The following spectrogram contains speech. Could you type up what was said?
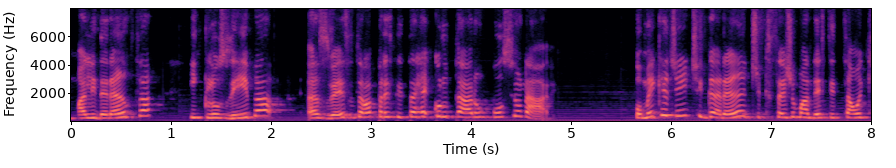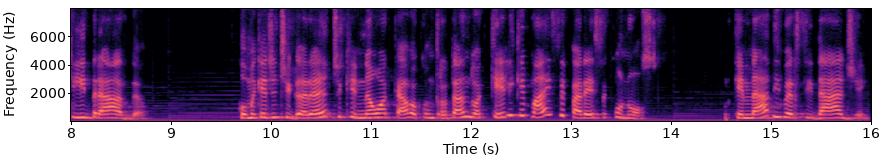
Uma liderança inclusiva, às vezes, ela precisa recrutar um funcionário. Como é que a gente garante que seja uma decisão equilibrada? Como é que a gente garante que não acaba contratando aquele que mais se parece conosco? Porque na diversidade,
